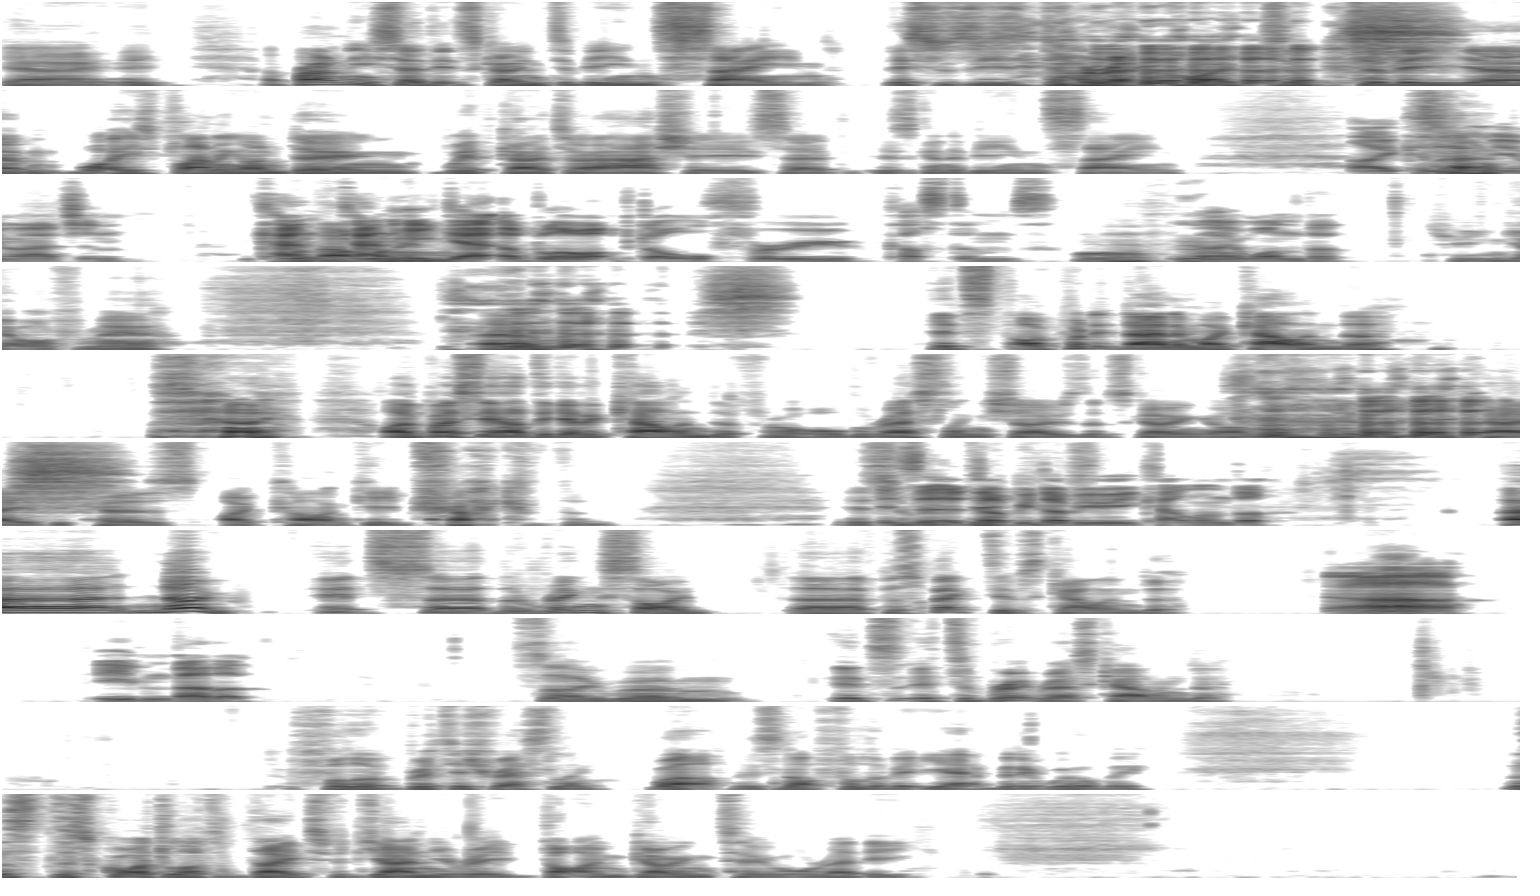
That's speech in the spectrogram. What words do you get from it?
yeah. It apparently he said it's going to be insane. This was his direct quote to, to the um, what he's planning on doing with Goto Hashi. He said is going to be insane. I can So- only imagine. Can can he in- get a blow up doll through customs? Mm, I wonder. sure, you can get one from here. Um, it's I've put it down in my calendar. So I've basically had to get a calendar for all the wrestling shows that's going on in the UK because I can't keep track of them. It's is it a WWE calendar? Uh, no, it's uh, the ringside uh, perspectives calendar. Ah, even better. So um, it's it's a Brit Wres calendar full of British wrestling. Well, it's not full of it yet, but it will be. There's there's quite a lot of dates for January that I'm going to already.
